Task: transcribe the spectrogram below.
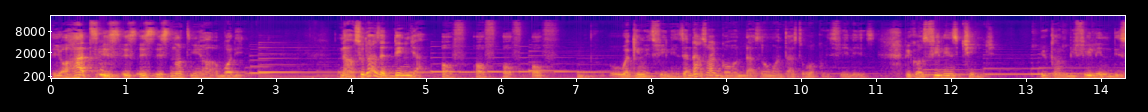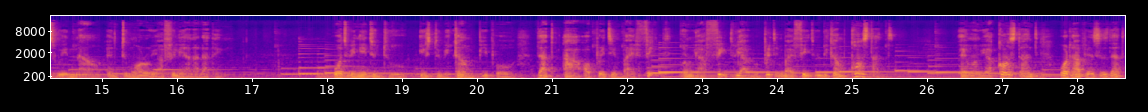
your heart is, is, is, is not in your body. Now, so that's the danger of of of of working with feelings, and that's why God does not want us to work with feelings, because feelings change. You can be feeling this way now, and tomorrow you are feeling another thing what we need to do is to become people that are operating by faith. When we are faith, we are operating by faith, we become constant. And when we are constant, what happens is that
